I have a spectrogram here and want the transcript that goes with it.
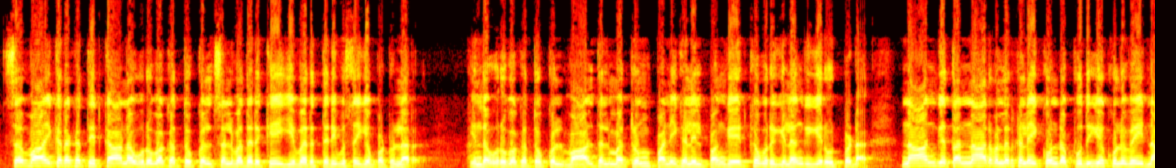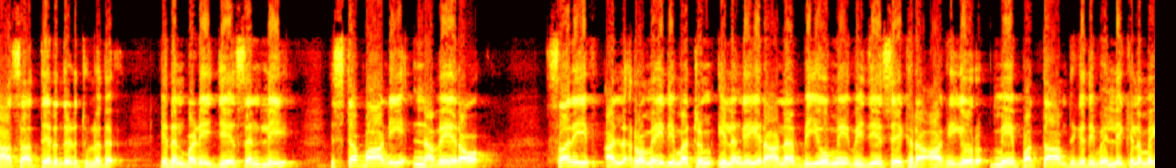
செவ்வாய் கிரகத்திற்கான உருவகத்துக்குள் செல்வதற்கு இவர் தெரிவு செய்யப்பட்டுள்ளார். இந்த உருவகத்துக்குள் வாழ்தல் மற்றும் பணிகளில் பங்கேற்க ஒரு இலங்கையர் உட்பட நான்கு தன்னார்வலர்களை கொண்ட புதிய குழுவை நாசா தேர்ந்தெடுத்துள்ளது. இதன்படி ஜேசன் லீ ஸ்டபானி நவேரோ சரீஃப் அல் ரொமேதி மற்றும் இலங்கையரான பியூமி விஜயசேகர ஆகியோர் மே பத்தாம் தேதி வெள்ளிக்கிழமை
